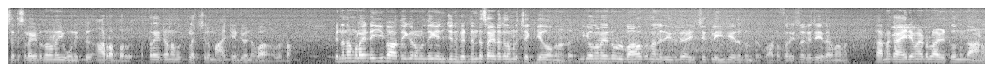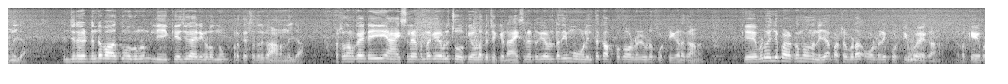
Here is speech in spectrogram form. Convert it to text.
സെറ്റ് സ്ലൈഡ് എന്ന് പറയുന്ന യൂണിറ്റ് ആ റബ്ബർ അത്രയായിട്ടാണ് നമുക്ക് ക്ലച്ചിൽ മാറ്റേണ്ടി വരുന്ന ഭാഗങ്ങൾ കേട്ടോ പിന്നെ നമ്മൾ അതിന്റെ ഈ ഭാഗത്തേക്ക് വരുമ്പോഴത്തേക്ക് എഞ്ചിൻ ഹെഡിന്റെ സൈഡൊക്കെ നമ്മൾ ചെക്ക് ചെയ്ത് നോക്കുന്നുണ്ട്. എനിക്ക് തോന്നുന്നത് അതിന്റെ ഉൾഭാഗമൊക്കെ നല്ല രീതിയിൽ അഴിച്ച് ക്ലീൻ ചെയ്തിട്ടുണ്ട്. വാട്ടർ സർവീസൊക്കെ ചെയ്തതാണ് കാരണം കാര്യമായിട്ടുള്ള അഴുക്കൊന്നും കാണുന്നില്ല. എഞ്ചിൻ ഹെഡിന്റെ ഭാഗത്ത് നോക്കുമ്പോഴും ലീക്കേജ് കാര്യങ്ങളൊന്നും പ്രത്യക്ഷത്തിൽ കാണുന്നില്ല. പക്ഷേ നമുക്ക് അതിന്റെ ഈ ആക്സിലേറ്ററിന്റെ കേബിൾ ചോക്ക് കേബിളൊക്കെ ചെക്ക് ചെയ്യണം. ആക്സിലേറ്റർ കേബിളിന്റെ ഈ മുകളിലത്തെ കപ്പൊക്കെ ഓൾറെഡി ഇവിടെ പൊട്ടി കിടക്കാണ്. കേബിൾ വലിയ പഴക്കം തോന്നുന്നില്ല. പക്ഷേ ഇവിടെ ഓൾറെഡി പൊട്ടിപ്പോയേക്കാണ്. അപ്പോൾ കേബിൾ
